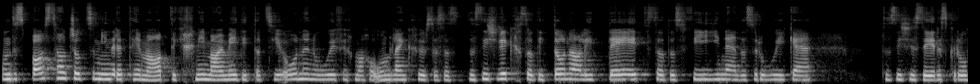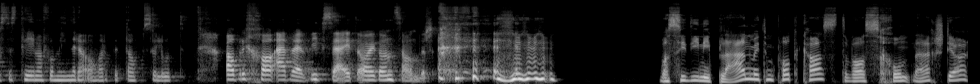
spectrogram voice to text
Und es passt halt schon zu meiner Thematik. Ich nehme auch Meditationen auf, ich mache Online-Kurse. Also das ist wirklich so die Tonalität, so das Feine, das Ruhige. Das ist ein sehr grosses Thema von meiner Arbeit, absolut. Aber ich kann eben, wie gesagt, auch ganz anders. Was sind deine Pläne mit dem Podcast? Was kommt nächstes Jahr?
